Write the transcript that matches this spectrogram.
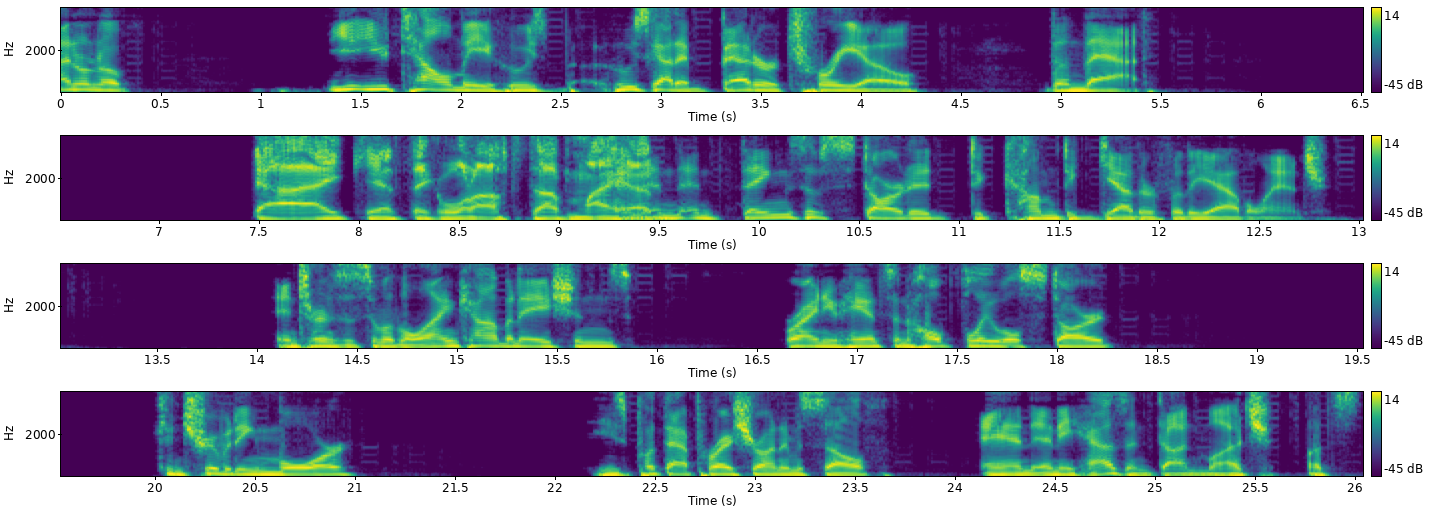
I don't know. You, you tell me who's who's got a better trio than that. I can't think of one off the top of my head. And, and, and things have started to come together for the Avalanche in terms of some of the line combinations. Ryan Johansen hopefully will start contributing more. He's put that pressure on himself, and and he hasn't done much. Let's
